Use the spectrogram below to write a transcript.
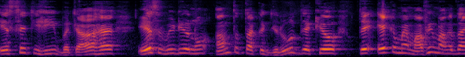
ਇਸ 'ਚ ਹੀ ਬਚਾਅ ਹੈ। ਇਸ ਵੀਡੀਓ ਨੂੰ ਅੰਤ ਤੱਕ ਜ਼ਰੂਰ ਦੇਖਿਓ। ਤੇ ਇੱਕ ਮੈਂ ਮਾਫੀ ਮੰਗਦਾ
